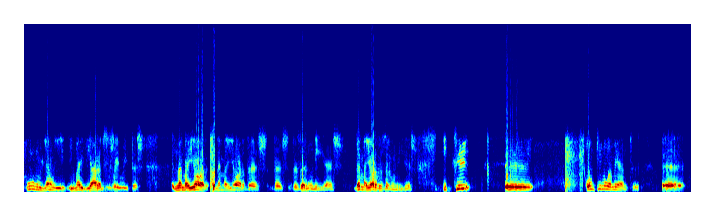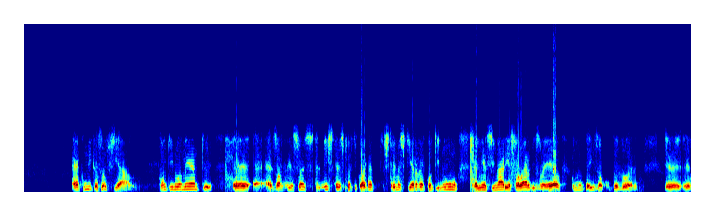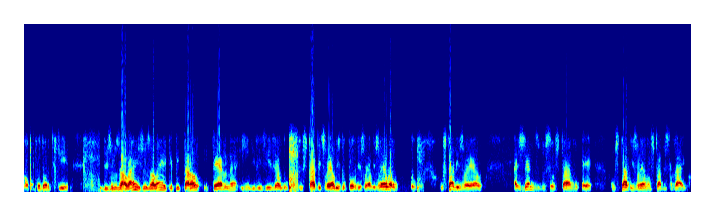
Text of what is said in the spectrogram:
um milhão e, meio de árabes israelitas, na maior, na maior das, das, das harmonias, da maior das harmonias, e que eh, continuamente eh, a comunicação social, continuamente as organizações extremistas, particularmente de extrema esquerda, continuam a mencionar e a falar de Israel como um país ocupador. Eh, eh, ocupador de quê? de Jerusalém. Jerusalém é a capital eterna e indivisível do, do, Estado de Israel e do povo de Israel. Israel é um, o, Estado de Israel, a gênese do seu Estado é o Estado de Israel é um Estado judaico.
